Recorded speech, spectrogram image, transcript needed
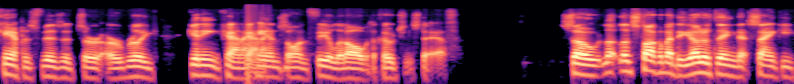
campus visits or, or really getting kind of hands-on feel at all with the coaching staff. So let, us talk about the other thing that Sankey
